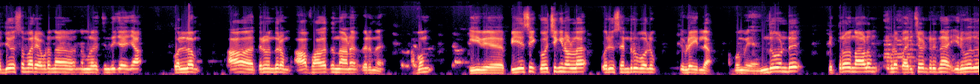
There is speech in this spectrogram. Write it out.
ഉദ്യോഗസ്ഥന്മാർ എവിടെ നിന്ന് നമ്മൾ ചിന്തിച്ചു കഴിഞ്ഞാൽ കൊല്ലം ആ തിരുവനന്തപുരം ആ ഭാഗത്തു നിന്നാണ് വരുന്നത്. അപ്പം ഈ പി എസ് സി കോച്ചിങ്ങിനുള്ള ഒരു സെന്റർ പോലും ഇവിടെ ഇല്ല. അപ്പം എന്തുകൊണ്ട് ഇത്ര നാളും ഇവിടെ ഭരിച്ചുകൊണ്ടിരുന്ന ഇരുപത്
